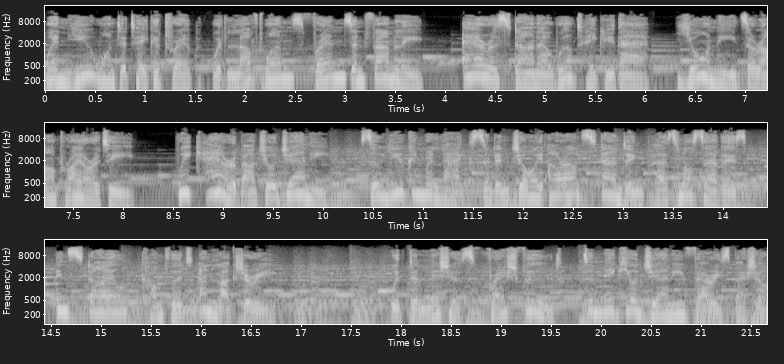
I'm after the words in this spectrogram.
When you want to take a trip with loved ones, friends, and family, Air Astana will take you there. Your needs are our priority. We care about your journey, so you can relax and enjoy our outstanding personal service in style, comfort, and luxury. With delicious, fresh food to make your journey very special.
